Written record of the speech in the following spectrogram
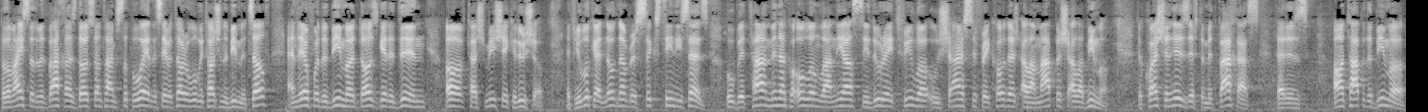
But the Maisa, the mitbachas does sometimes slip away, and the Sefer Torah will be touching the bima itself, and therefore the bima does get a din of Tashmishe Kedusha. If you look at note number 16, he says, Ubeta minaka olam lanias sidure tfila ushar sifrei kodesh al hamapesh al The question is, if the mitbachas that is on top of the bima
